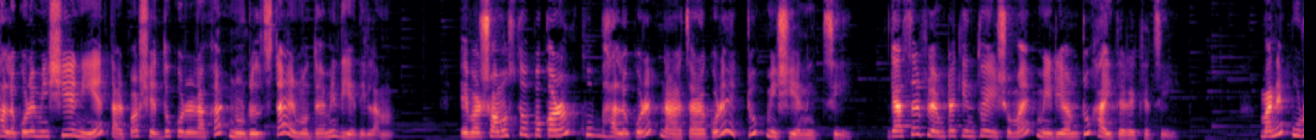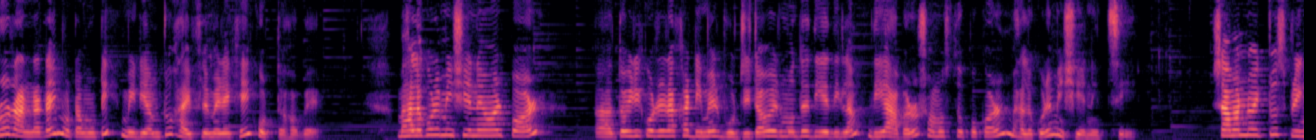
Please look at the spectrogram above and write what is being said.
ভালো করে মিশিয়ে নিয়ে তারপর সেদ্ধ করে রাখা নুডলসটা এর মধ্যে আমি দিয়ে দিলাম। এবার সমস্ত উপকরণ খুব ভালো করে নাড়াচাড়া করে একটু মিশিয়ে নিচ্ছি। গ্যাসের ফ্লেমটা কিন্তু এই সময় মিডিয়াম টু হাইতে রেখেছি। মানে পুরো রান্নাটাই মোটামুটি মিডিয়াম টু হাই ফ্লেমে রেখেই করতে হবে। ভালো করে মিশিয়ে নেওয়ার পর তৈরি করে রাখা ডিমের ভুর্জিটাও এর মধ্যে দিয়ে দিলাম, দিয়ে আবারও সমস্ত উপকরণ ভালো করে মিশিয়ে নিচ্ছি। সামান্য একটু স্প্রিং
